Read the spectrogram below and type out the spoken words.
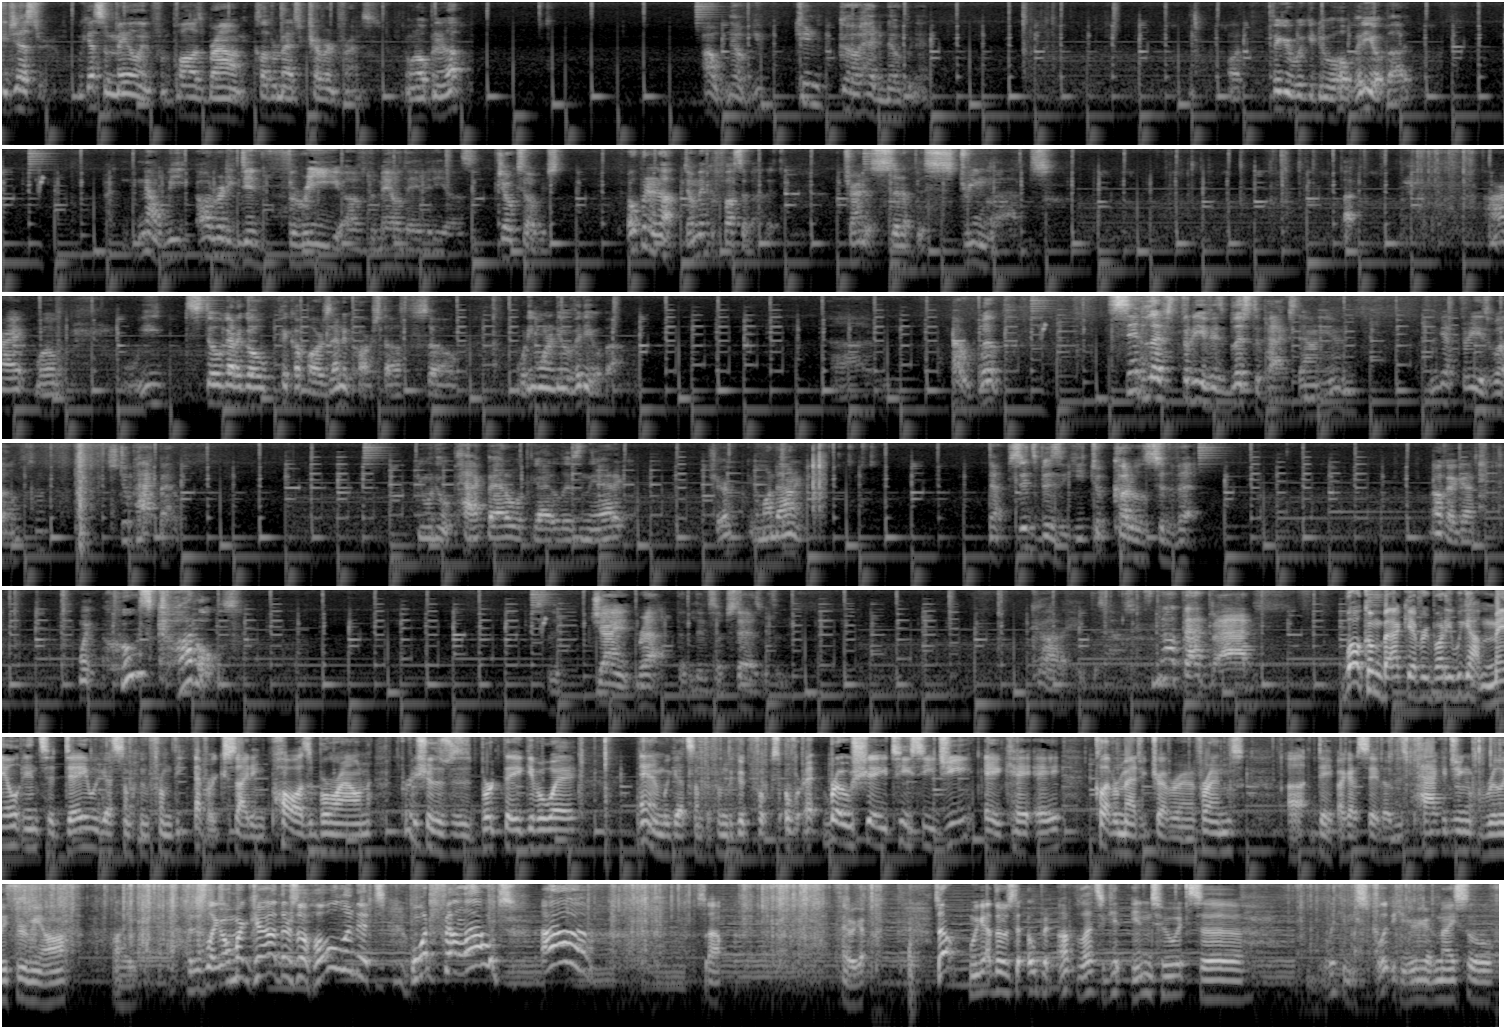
Hey Jester, we got some mail in from Pawz Brown, Clever Magic Trevor and Friends. You want to open it up? Oh, no, you can go ahead and open it. Well, I figured we could do a whole video about it. No, we already did three of the mail day videos. Joke's over. Just open it up. Don't make a fuss about it. I'm trying to set up this Streamlabs. Alright, well, we still gotta go pick up our Zendikar stuff, so what do you want to do a video about? Um, oh, well, Sid left three of his blister packs down here, and we got three as well. So let's do a pack battle. You want to do a pack battle with the guy that lives in the attic? Sure, get him on down here. No, Sid's busy. He took Cuddles to the vet. Okay, gotcha. Wait, who's Cuddles? It's the giant rat that lives upstairs with him. God, I hate this house. It's not that bad. Welcome back, everybody. We got mail in today. We got something from the ever exciting Pawz Brown. Pretty sure this was his birthday giveaway. And we got something from the good folks over at Brochet TCG, aka Clever Magic Trevor and Friends. Uh, Dave, I gotta say though, this packaging really threw me off. Like, I was just like, oh my god, there's a hole in it! What fell out? Ah! So, there we go. So, we got those to open up. Let's get into it. Uh, lickety split here. You Got a nice little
